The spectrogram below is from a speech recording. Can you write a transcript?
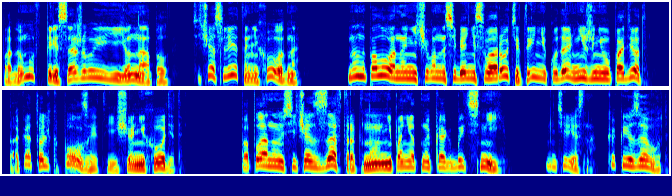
Подумав, пересаживаю ее на пол. Сейчас лето, не холодно. Но на полу она ничего на себя не своротит и никуда ниже не упадет. Пока только ползает, еще не ходит. По плану сейчас завтрак, но непонятно, как быть с ней. Интересно, как ее зовут?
